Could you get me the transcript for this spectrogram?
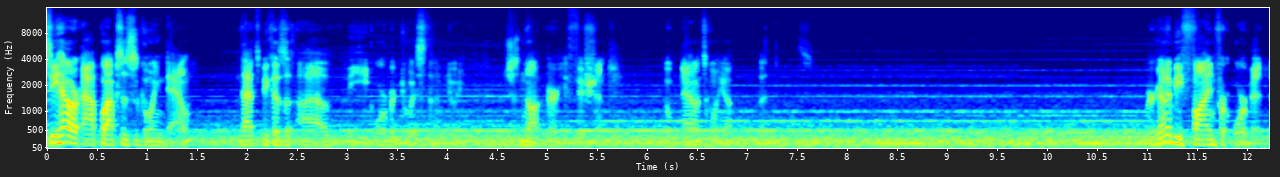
See how our apoapsis is going down, that's because of the orbit twist that I'm doing, which is not very efficient. Oh, now it's going up. But it's... We're going to be fine for orbit.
